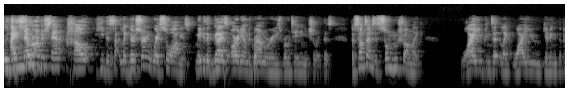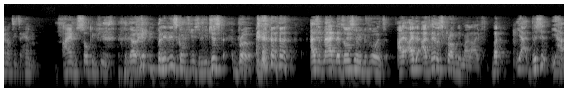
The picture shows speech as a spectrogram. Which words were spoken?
it's I so- never understand how he decide. Like, there's certain where it's so obvious. Maybe the guy's already on the ground where he's rotating and shit like this. But sometimes it's so neutral. I'm like, why are you cont- like why are you giving the penalty to him? I am so confused. No, it- but it is confusing. You just, bro, as a man that's also in forwards, I, I I've never scrummed in my life, but yeah, this is yeah.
